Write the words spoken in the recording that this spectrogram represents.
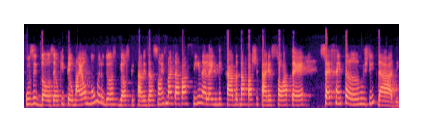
Os idosos é o que tem o maior número de hospitalizações, mas a vacina é indicada na faixa etária só até 60 anos de idade.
